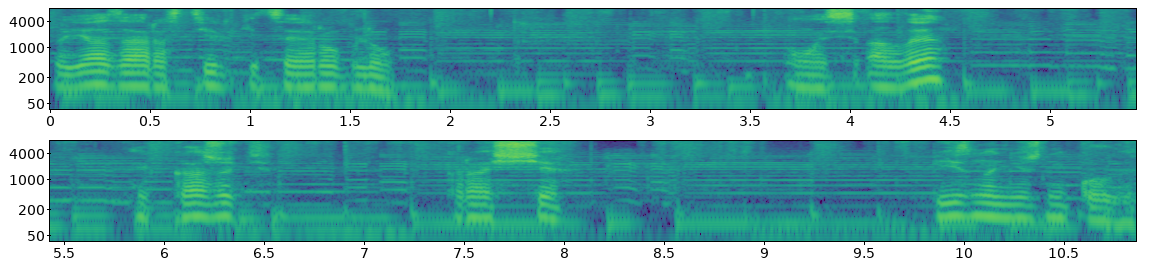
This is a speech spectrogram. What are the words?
то я зараз тільки це роблю. Ось, але, як кажуть, краще пізно, ніж ніколи.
